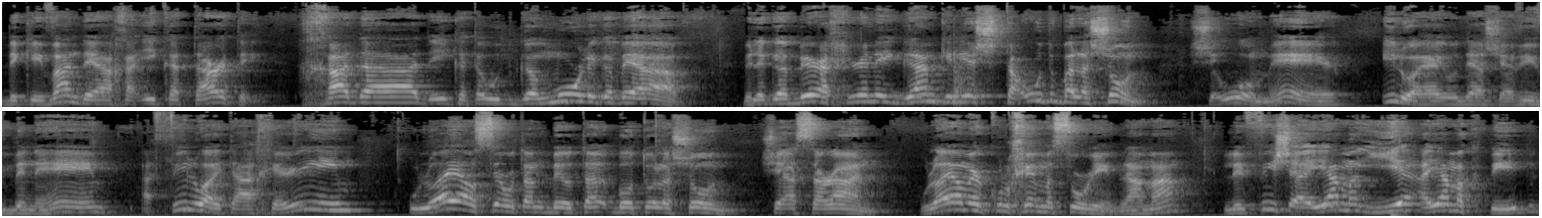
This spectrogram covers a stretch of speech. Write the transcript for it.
דכיוון דאחא איכא תרתי, חדא דאיכא טעות גמור לגבי האב, ולגבי אחריני גם כן יש טעות בלשון, שהוא אומר, אילו היה יודע שאביו ביניהם, אפילו את האחרים, הוא לא היה עושה אותם באותה, באותו לשון שאסרן, הוא לא היה אומר כולכם אסורים, למה? לפי שהיה היה מקפיד,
